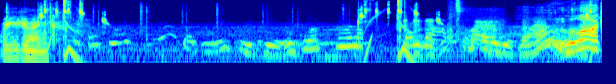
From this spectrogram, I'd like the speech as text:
What are you doing? Ulok.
